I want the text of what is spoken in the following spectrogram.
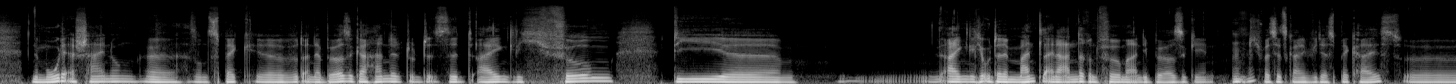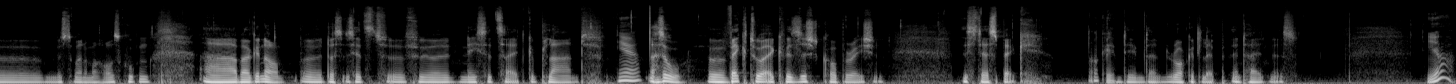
eine Modeerscheinung. Äh, so ein Spec äh, wird an der Börse gehandelt und es sind eigentlich Firmen, die äh, eigentlich unter dem Mantel einer anderen Firma an die Börse gehen. Mhm. Ich weiß jetzt gar nicht, wie der Spec heißt. Äh, müsste man nochmal rausgucken. Aber genau, äh, das ist jetzt äh, für nächste Zeit geplant. Ja. Achso, äh, Vector Acquisition Corporation ist der Spec, okay. in dem dann Rocket Lab enthalten ist. Ja,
